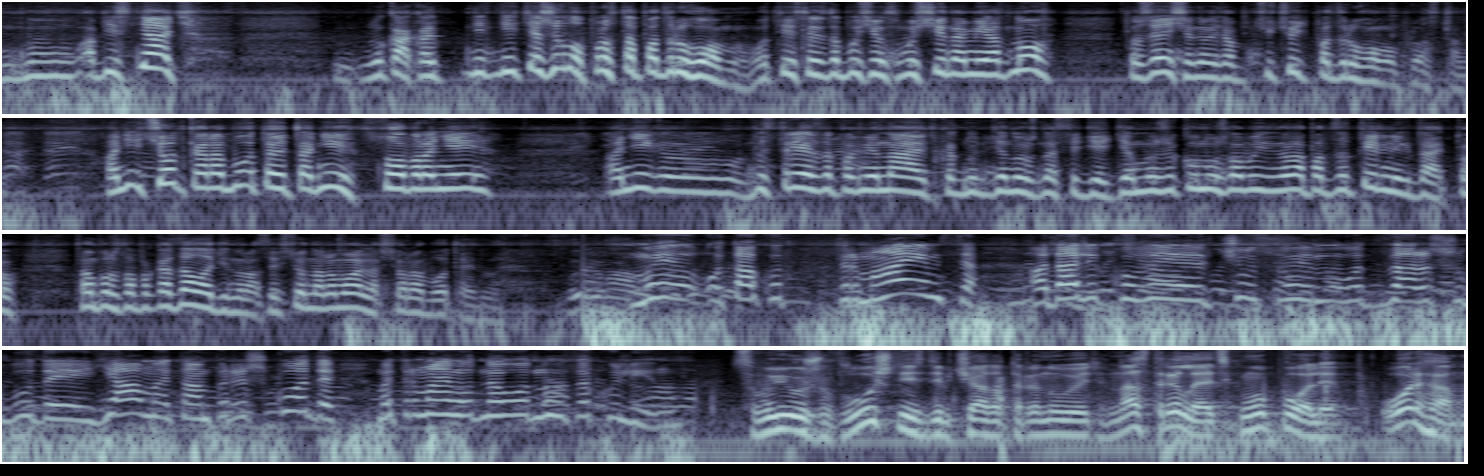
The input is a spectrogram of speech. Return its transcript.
Ну, объяснять, ну как, не, не тяжело, просто по-другому. Вот если, допустим, с мужчинами одно, то женщинами там чуть-чуть по-другому просто. Они четко работают, они собраннее, они э, быстрее запоминают, как, ну, где нужно сидеть. Где мужику нужно будет иногда подзатыльник дать, то там просто показал один раз, и все нормально, все работает. Ми отак от тримаємося, а далі, коли чувствуємо, от зараз, що буде ями, там перешкоди, ми тримаємо одне одного за коліно. Свою ж влучність дівчата тренують на стрілецькому полі. Ольга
